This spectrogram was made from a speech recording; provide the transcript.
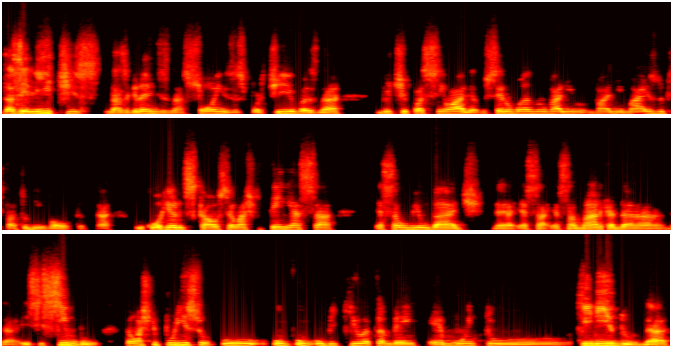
das elites, das grandes nações esportivas, né? Do tipo assim, olha, o ser humano não vale, vale mais do que está tudo em volta. Tá? O correr descalço, eu acho que tem essa essa humildade, né? essa, essa marca, da, da, esse símbolo. Então, acho que por isso o, o, o Biquila também é muito querido né?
